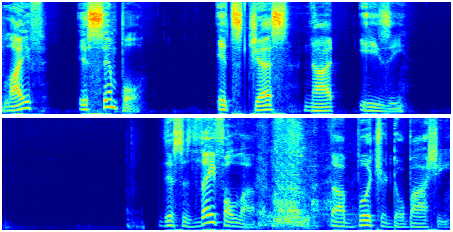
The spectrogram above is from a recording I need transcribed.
Life is simple, it's just not easy. This is Theyfullah, the Butcher Dobashi.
